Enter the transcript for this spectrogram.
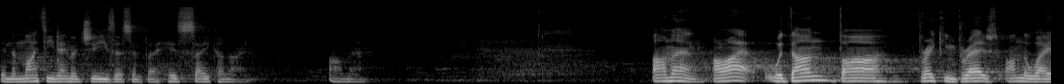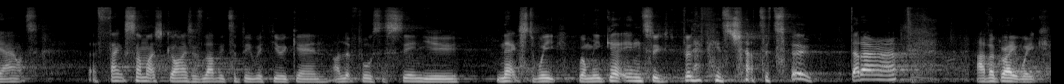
In the mighty name of Jesus and for his sake alone. Amen. Amen. All right, we're done, bar breaking bread on the way out. Uh, thanks so much, guys. It's lovely to be with you again. I look forward to seeing you next week when we get into Philippians chapter 2. Ta da! Have a great week.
